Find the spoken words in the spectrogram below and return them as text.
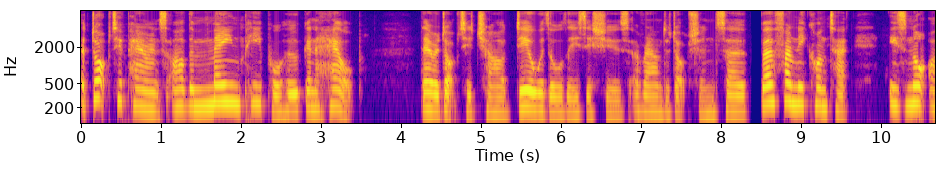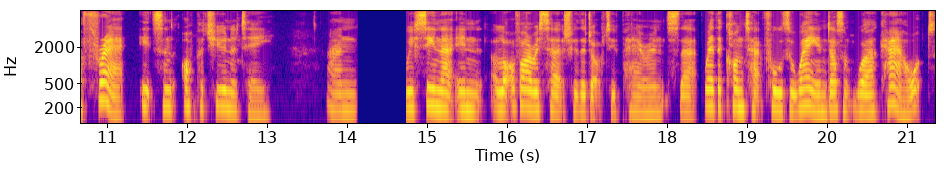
Adoptive parents are the main people who are going to help their adopted child deal with all these issues around adoption. So, birth family contact is not a threat, it's an opportunity. And we've seen that in a lot of our research with adoptive parents that where the contact falls away and doesn't work out,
